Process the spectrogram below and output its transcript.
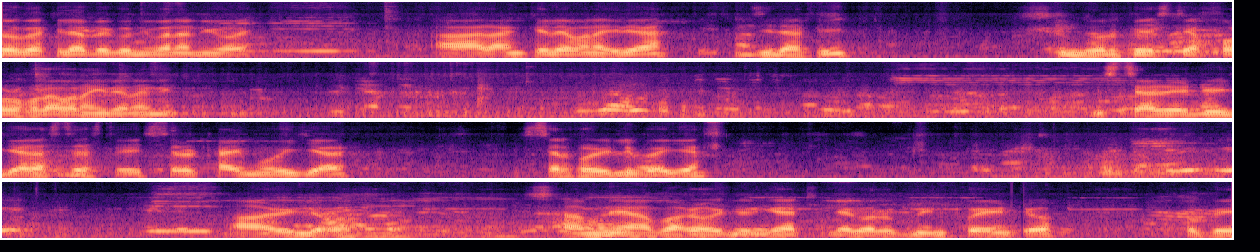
দোকা খিলা বেগুনি বানানি হয়। আর আঙ্কেলে বানাই দেয়া জিলাপি। সুন্দর পেস্টে খড়খড়া বানাই দেয়া নানি স্টার রেডি হয়ে যায় আস্তে আস্তে স্টার টাইম হয়ে যায় স্টার করে লিবা গিয়া আর সামনে আবার হইল গিয়া টিলাগড় মেন পয়েন্টও তবে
